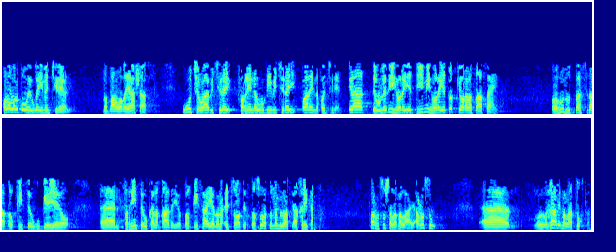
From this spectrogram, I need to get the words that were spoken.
Qolo walba way uga iman jireen dhambaal wadayaashaas wuu jawaabi jiray fariinna wuu dhiibi jiray waanay noqon jireen. Ilaa dowladihii hore iyo diimihii hore iyo dadkii horeba saas ahayd. Oo hudhud baa sidaa balqiise ugu geeyay oo fariinta u kala qaadayo. Balqiisa iyaduna cid soo dirto. Suuratu naml waad ka akrin karta. Waa rususha lama laayo arusul haaliban laa tuktar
